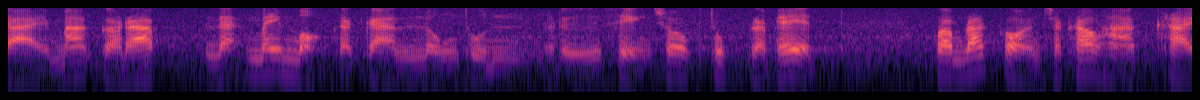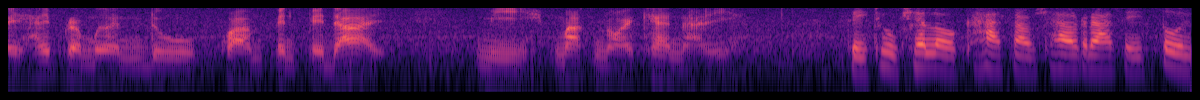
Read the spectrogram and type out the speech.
จ่ายมากกว่ารับ และไม่เหมาะกับการลงทุนหรือเสี่ยงโชคทุกประเภท ความรักก่อนจะเข้าหาใครให้ประเมินดูความเป็นไปได้ มีมากน้อยแค่ไหน สีถูกโฉลกค่ะสำหรับชาวราศีตุล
